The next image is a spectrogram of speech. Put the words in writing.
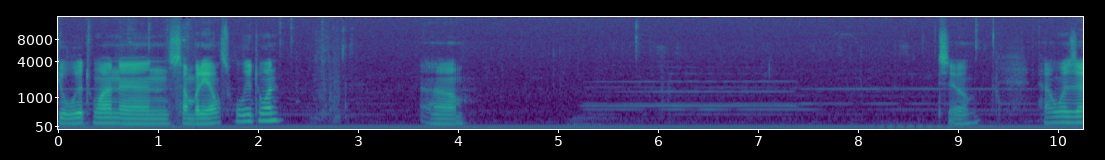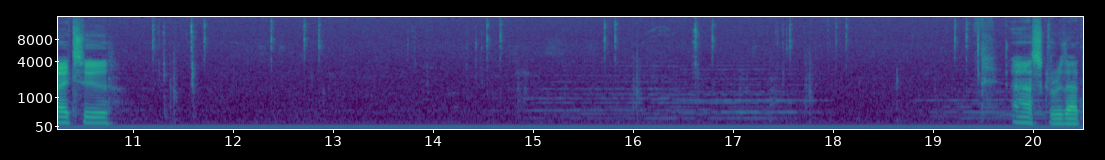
lit one and somebody else will lit one. Um, so, how was I to Ah, screw that.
